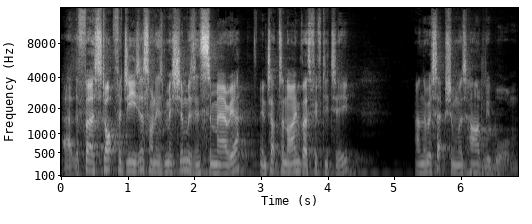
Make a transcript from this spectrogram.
Uh, the first stop for Jesus on his mission was in Samaria in chapter 9, verse 52, and the reception was hardly warm.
